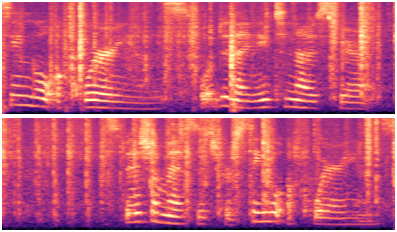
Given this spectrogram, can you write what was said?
Single Aquarians. What do they need to know, Spirit? Special message for single Aquarians.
